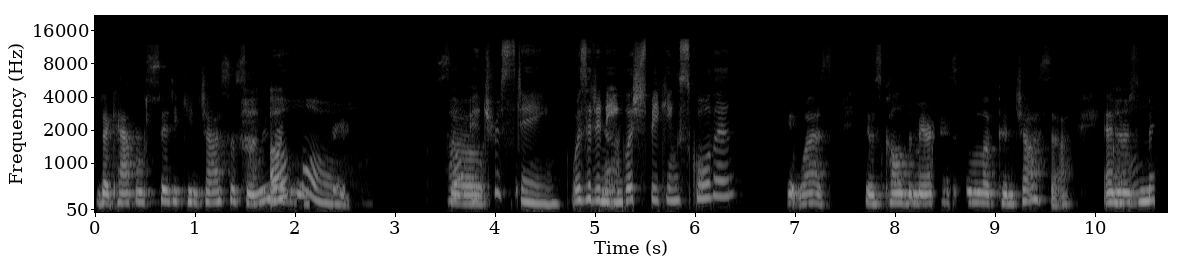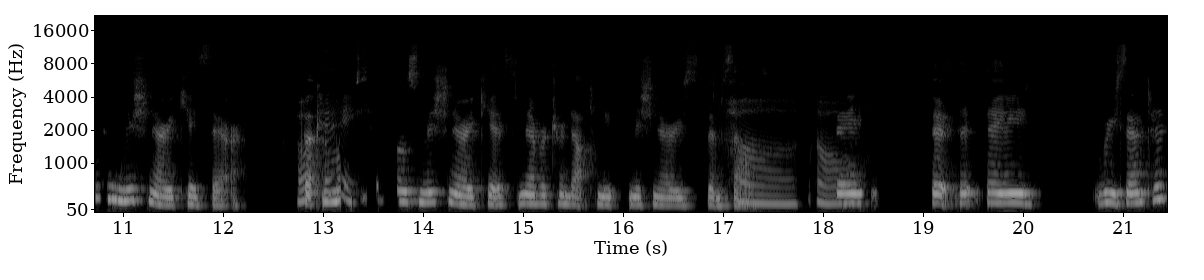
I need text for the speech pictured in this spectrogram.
the capital city, Kinshasa. So we were. Oh. oh. So, oh, interesting. Was it an yeah. English speaking school then? It was. It was called the oh. American School of Kinshasa, and there's oh. many missionary kids there. But okay. most of those missionary kids never turned out to be missionaries themselves. Uh, oh. They, they they resented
